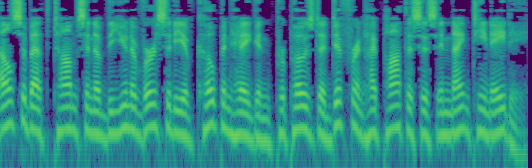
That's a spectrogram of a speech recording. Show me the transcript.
Elsebeth Thomsen of the University of Copenhagen proposed a different hypothesis in 1980.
